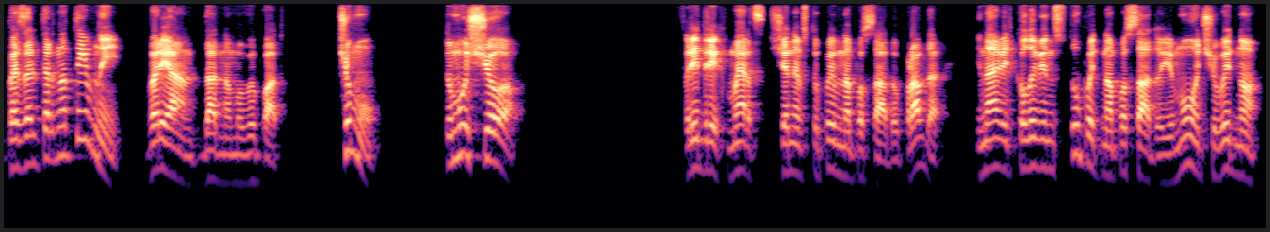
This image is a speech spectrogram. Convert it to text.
безальтернативний варіант в даному випадку. Чому? Тому що Фрідріх Мерц ще не вступив на посаду, правда? І навіть коли він вступить на посаду, йому очевидно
